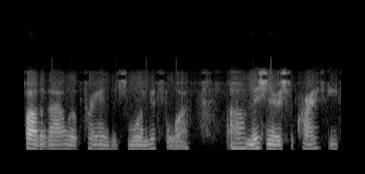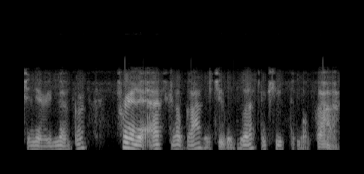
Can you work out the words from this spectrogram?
Father God, we're praying this morning for uh, missionaries for Christ, each and every member, praying and asking, oh God, that you would bless and keep them, oh God.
